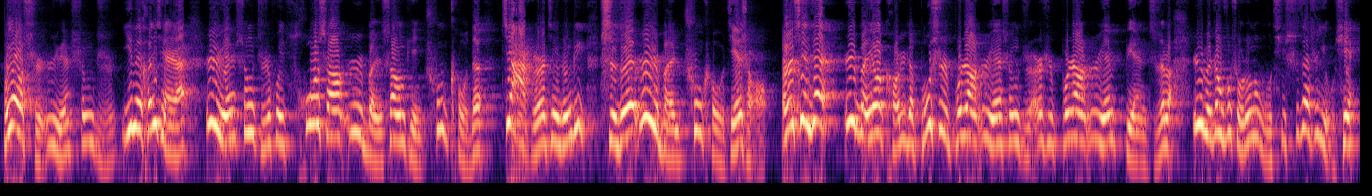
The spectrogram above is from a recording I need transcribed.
不要使日元升值，因为很显然日元升值会挫伤日本商品出口的价格竞争力，使得日本出口减少。而现在，日本要考虑的不是不让日元升值，而是不让日元贬值了。日本政府手中的武器实在是有限，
